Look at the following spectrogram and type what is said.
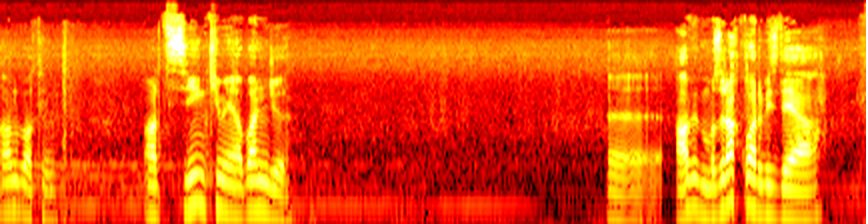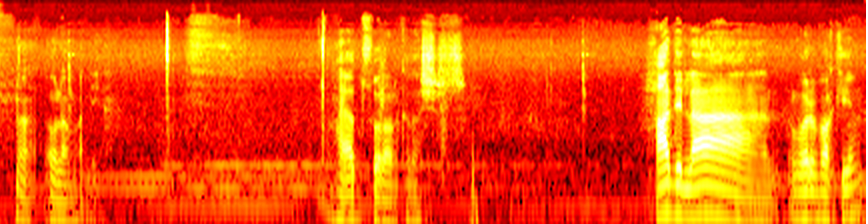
al bakayım. Artistliğin kime yabancı? Ee, abi mızrak var bizde ya. Ha, olamadı ya. Hayat zor arkadaşlar. Hadi lan. Vur bakayım.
